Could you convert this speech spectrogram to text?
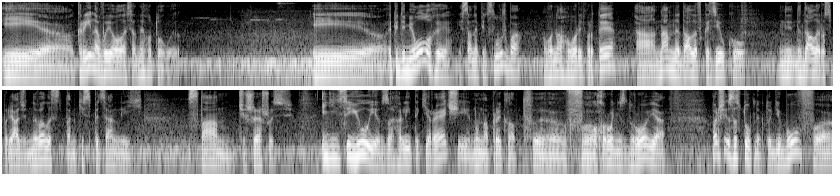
і е, країна виявилася не готовою. І епідеміологи і санепідслужба вона говорить про те, а нам не дали вказівку, не, не дали розпоряджень, не вели там якийсь спеціальний стан чи ще щось. Ініціює взагалі такі речі, ну, наприклад, е, в охороні здоров'я. Перший заступник тоді був е,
